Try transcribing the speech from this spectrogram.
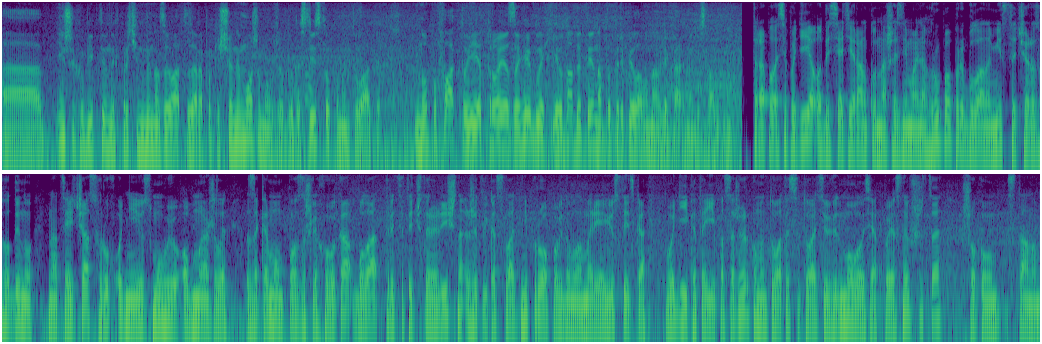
Е, Інших об'єктивних причин ми називати зараз поки що не можемо, вже буде слідство коментувати. Але по факту є троє загиблих і одна дитина потерпіла, вона в лікарню доставлена. Трапилася подія о 10 ранку. Наша знімальна група прибула на місце через годину. На цей час рух однією смугою обмежили. За кермом позашляховика була 34-річна жителька села Дніпро, повідомила Марія Юстицька. Водійка та її пасажир коментувати ситуацію відмовилися, пояснивши це шоковим станом.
